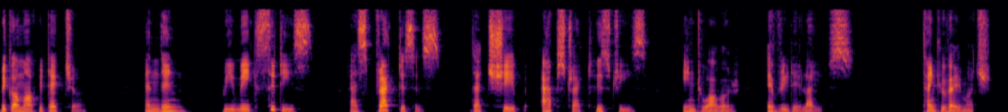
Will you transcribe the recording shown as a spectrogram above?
become architecture, and then we make cities as practices that shape abstract histories into our everyday lives. Thank you very much.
